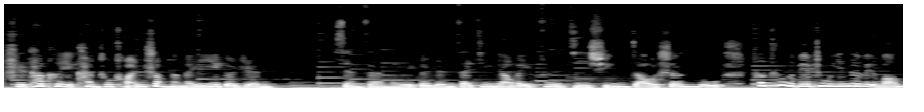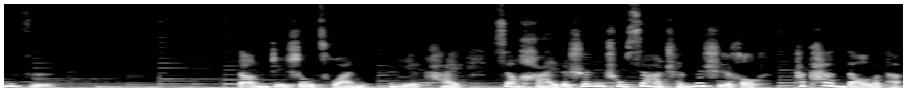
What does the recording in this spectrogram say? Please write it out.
使他可以看出船上的每一个人。现在每一个人在尽量为自己寻找生路。他特别注意那位王子。当这艘船裂开，向海的深处下沉的时候，他看到了他。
